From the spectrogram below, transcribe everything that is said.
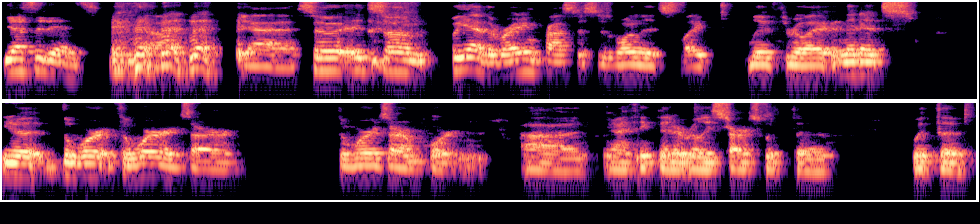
Yes, it is. Yeah. yeah. So it's um, but yeah, the writing process is one that's like lived through life, and then it's you know the word the words are the words are important. Uh, and I think that it really starts with the with the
